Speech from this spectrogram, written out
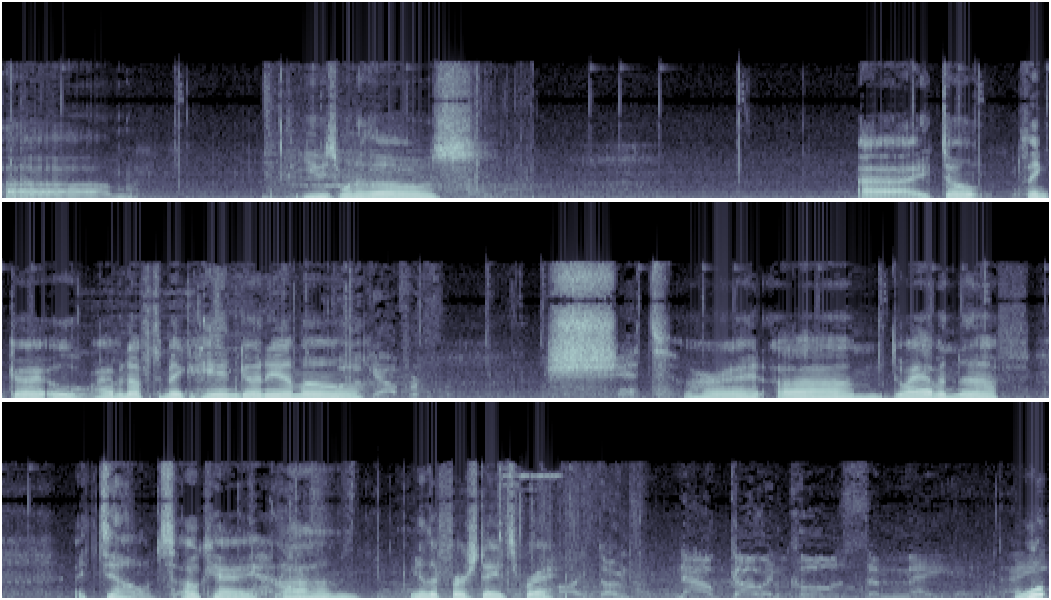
Um, use one of those. I don't think I. Oh, I have enough to make handgun ammo. Look out for. Shit. Alright. Um, do I have enough? I don't. Okay. Um, another first aid spray. I don't. Now go and cause some mayhem. Whoop!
